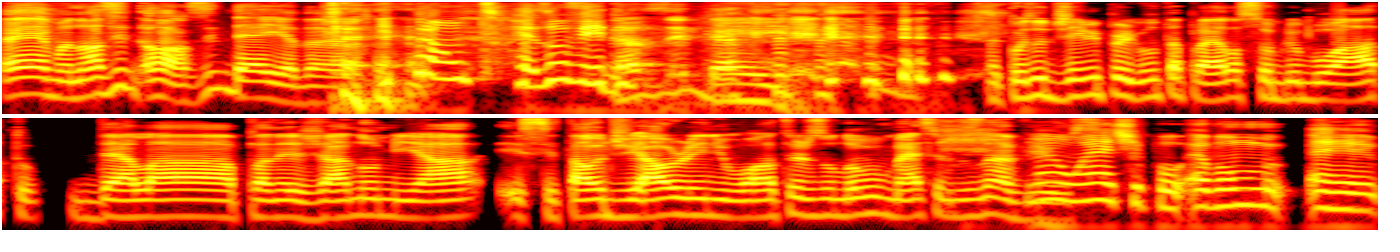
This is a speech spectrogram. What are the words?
É, mano, as, ó, as ideias da. e pronto, resolvido. As ideias. Depois o Jamie pergunta para ela sobre o boato dela planejar nomear esse tal de Aurene Waters o novo mestre dos navios. Não, é tipo, eu vou é,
